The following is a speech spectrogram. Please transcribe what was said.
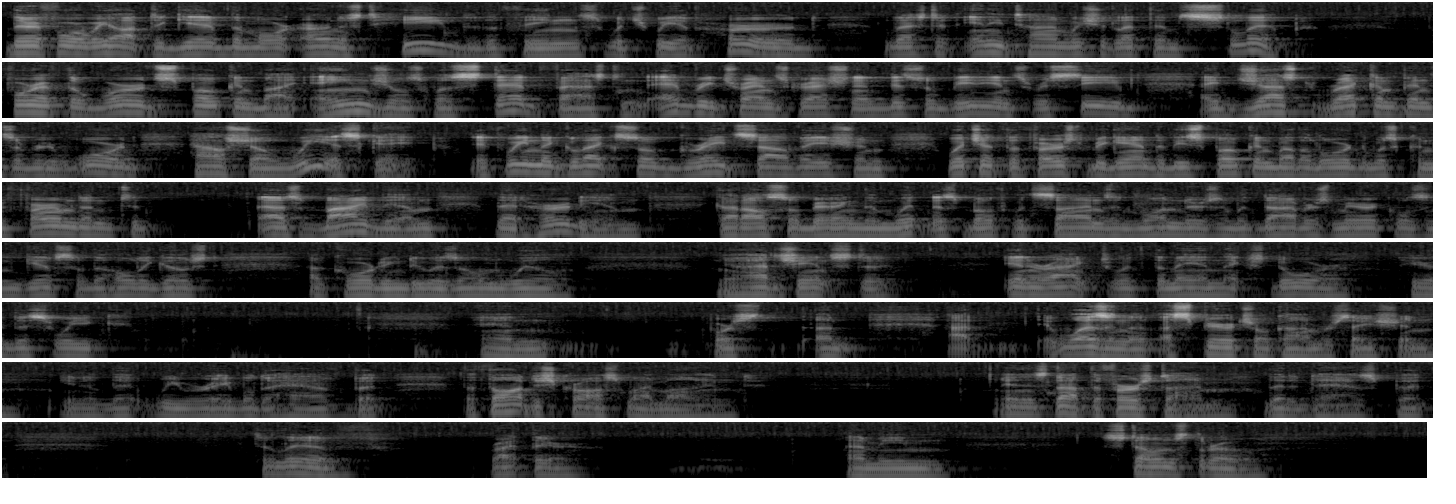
Therefore, we ought to give the more earnest heed to the things which we have heard, lest at any time we should let them slip. For if the word spoken by angels was steadfast, and every transgression and disobedience received a just recompense of reward, how shall we escape if we neglect so great salvation, which at the first began to be spoken by the Lord and was confirmed unto us by them that heard him? God also bearing them witness both with signs and wonders and with divers miracles and gifts of the Holy Ghost according to his own will. You know, I had a chance to interact with the man next door here this week. And of course, I, it wasn't a, a spiritual conversation, you know, that we were able to have, but the thought just crossed my mind. And it's not the first time that it has, but to live right there. I mean, stone's throw,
